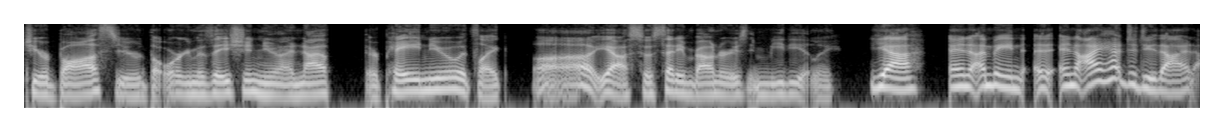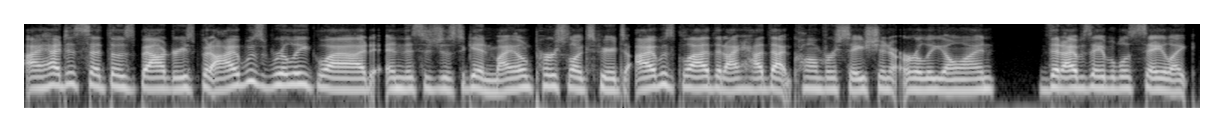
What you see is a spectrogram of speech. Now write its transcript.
to your boss, your the organization, you know, now they're paying you. It's like, uh yeah. So setting boundaries immediately. Yeah. And I mean, and I had to do that. I had to set those boundaries, but I was really glad. And this is just, again, my own personal experience. I was glad that I had that conversation early on, that I was able to say, like,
